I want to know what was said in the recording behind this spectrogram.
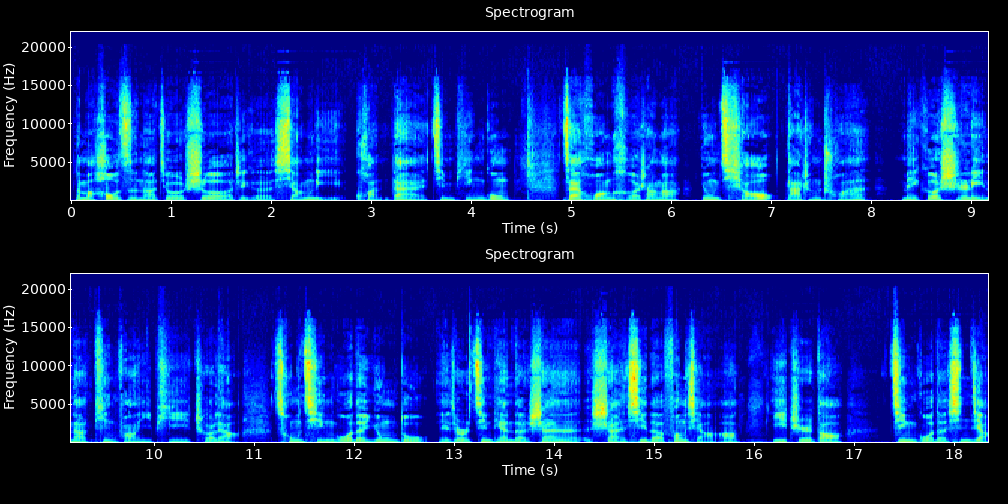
那么后子呢，就设这个祥礼款待晋平公，在黄河上啊，用桥搭成船，每隔十里呢，停放一批车辆，从秦国的雍都，也就是今天的山陕西的凤翔啊，一直到晋国的新绛，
